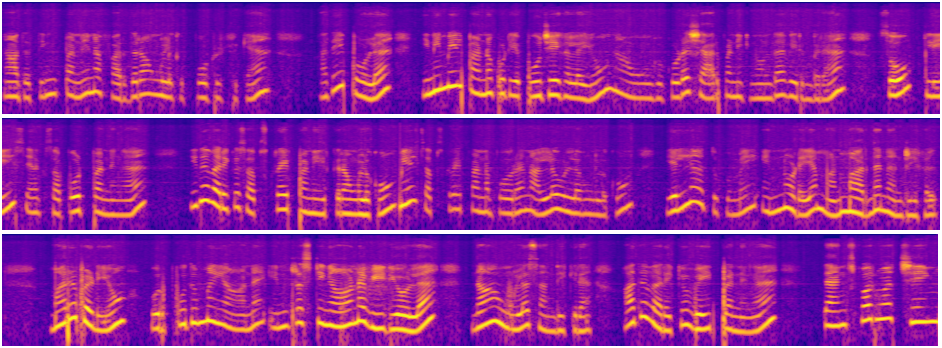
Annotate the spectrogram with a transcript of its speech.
நான் அதை திங்க் பண்ணி நான் ஃபர்தராக உங்களுக்கு போட்டுட்ருக்கேன். அதே போல் இனிமேல் பண்ணக்கூடிய பூஜைகளையும் நான் உங்கள் கூட ஷேர் பண்ணிக்கணுன்னு தான் விரும்புகிறேன் ஸோ ப்ளீஸ் எனக்கு சப்போர்ட் பண்ணுங்கள் இது வரைக்கும் சப்ஸ்கிரைப் பண்ணியிருக்கிறவங்களுக்கும் மேல் சப்ஸ்கிரைப் பண்ண போகிற நல்ல உள்ளவங்களுக்கும் எல்லாத்துக்குமே என்னுடைய மனமார்ந்த நன்றிகள். மறுபடியும் ஒரு புதுமையான இன்ட்ரெஸ்டிங்கான வீடியோவில் நான் உங்களை சந்திக்கிறேன். அது வரைக்கும் வெயிட் பண்ணுங்கள் தேங்க்ஸ் ஃபார் வாட்சிங்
